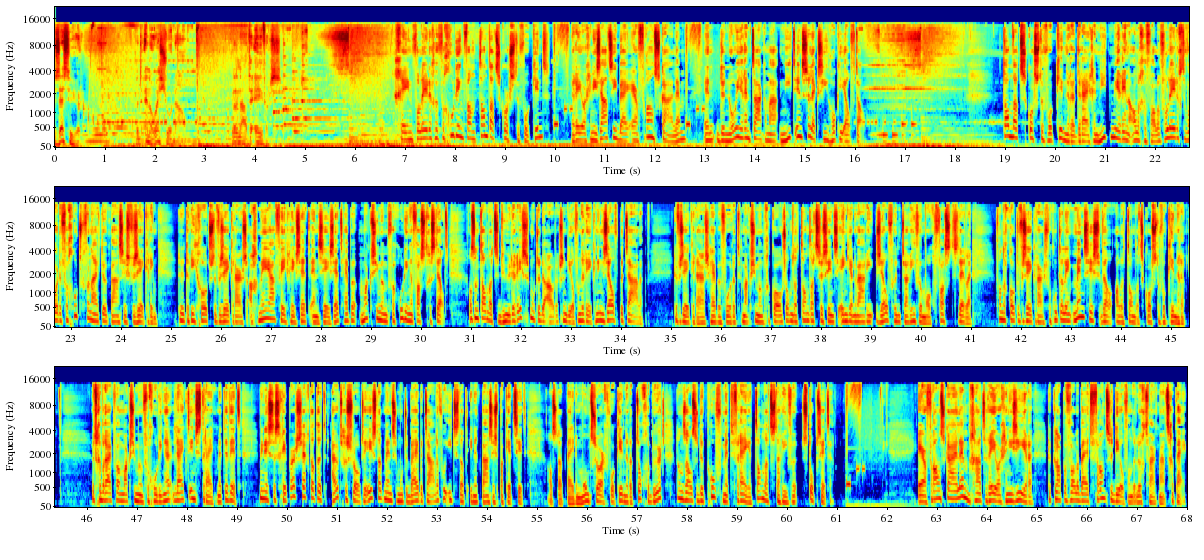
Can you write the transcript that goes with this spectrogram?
6 uur. Het NOS-journaal. Renate Evers. Geen volledige vergoeding van tandartskosten voor kind. Reorganisatie bij Air France KLM. En de Nooier en Takema niet in selectie hockeyelftal. Tandartskosten voor kinderen dreigen niet meer in alle gevallen volledig te worden vergoed vanuit de basisverzekering. De drie grootste verzekeraars Achmea, VGZ en CZ hebben maximumvergoedingen vastgesteld. Als een tandarts duurder is, moeten de ouders een deel van de rekening zelf betalen. De verzekeraars hebben voor het maximum gekozen omdat tandartsen sinds 1 januari zelf hun tarieven mogen vaststellen. Van de grote verzekeraars vergoedt alleen Mensis wel alle tandartskosten voor kinderen. Het gebruik van maximumvergoedingen lijkt in strijd met de wet. Minister Schippers zegt dat het uitgesloten is dat mensen moeten bijbetalen voor iets dat in het basispakket zit. Als dat bij de mondzorg voor kinderen toch gebeurt, dan zal ze de proef met vrije tandartstarieven stopzetten. Air France KLM gaat reorganiseren. De klappen vallen bij het Franse deel van de luchtvaartmaatschappij.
